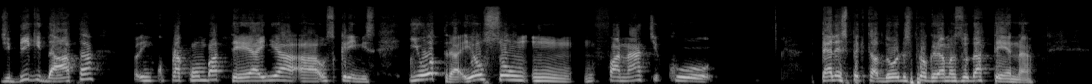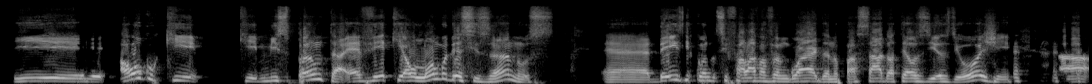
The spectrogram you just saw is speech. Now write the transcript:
de Big Data para combater aí a, a, os crimes. E outra, eu sou um, um, um, fanático telespectador dos programas do Datena. E algo que, que me espanta é ver que ao longo desses anos, é, desde quando se falava vanguarda no passado até os dias de hoje, a,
